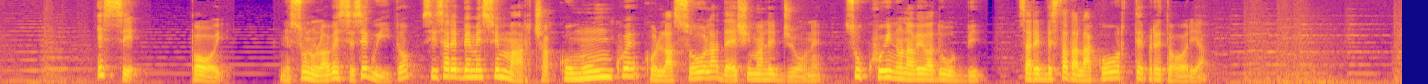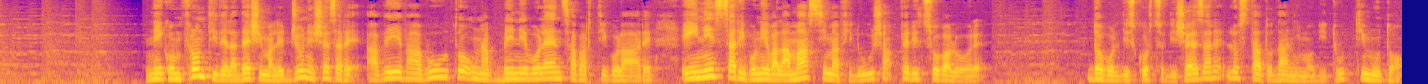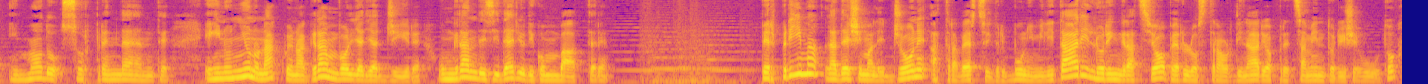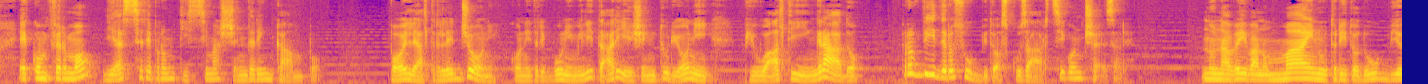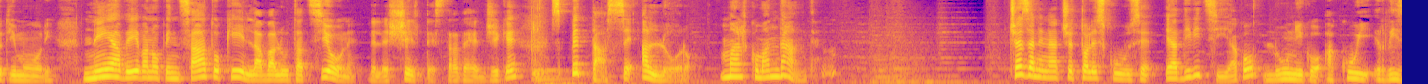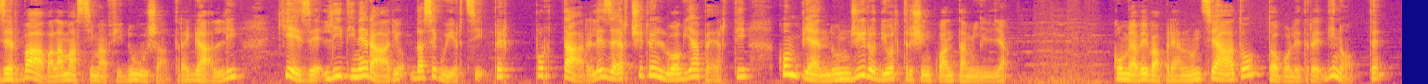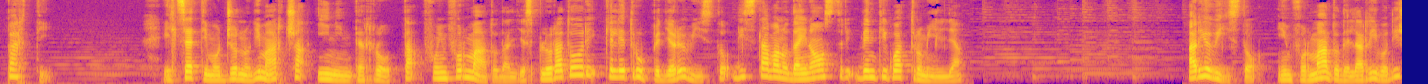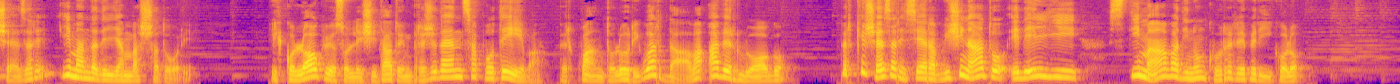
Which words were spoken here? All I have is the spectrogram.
E se, poi, nessuno lo avesse seguito, si sarebbe messo in marcia comunque con la sola decima legione, su cui non aveva dubbi. Sarebbe stata la corte pretoria, Nei confronti della decima legione Cesare aveva avuto una benevolenza particolare e in essa riponeva la massima fiducia per il suo valore. Dopo il discorso di Cesare, lo stato d'animo di tutti mutò in modo sorprendente e in ognuno nacque una gran voglia di agire, un gran desiderio di combattere. Per prima la decima legione, attraverso i tribuni militari, lo ringraziò per lo straordinario apprezzamento ricevuto e confermò di essere prontissima a scendere in campo. Poi le altre legioni, con i tribuni militari e i centurioni più alti in grado, provvidero subito a scusarsi con Cesare. Non avevano mai nutrito dubbi o timori, né avevano pensato che la valutazione delle scelte strategiche spettasse a loro, ma al comandante. Cesare ne accettò le scuse e a Diviziaco, l'unico a cui riservava la massima fiducia tra i Galli, chiese l'itinerario da seguirsi per portare l'esercito in luoghi aperti compiendo un giro di oltre 50 miglia. Come aveva preannunziato, dopo le tre di notte partì. Il settimo giorno di marcia, ininterrotta, fu informato dagli esploratori che le truppe di Ariovisto distavano dai nostri 24 miglia Ariovisto, informato dell'arrivo di Cesare, gli manda degli ambasciatori. Il colloquio sollecitato in precedenza poteva, per quanto lo riguardava, aver luogo, perché Cesare si era avvicinato ed egli stimava di non correre pericolo.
